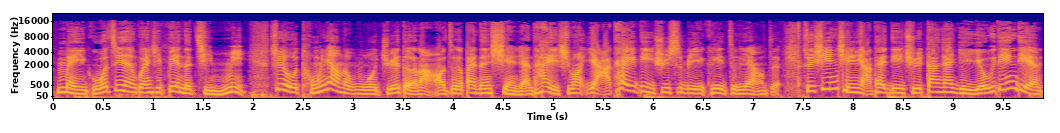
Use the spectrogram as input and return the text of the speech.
美国之间的关系变得紧密，所以我同样的我觉得啦啊，这个拜登显然他也。也希望亚太地区是不是也可以这个样子？所以先前亚太地区大家也有一点点。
